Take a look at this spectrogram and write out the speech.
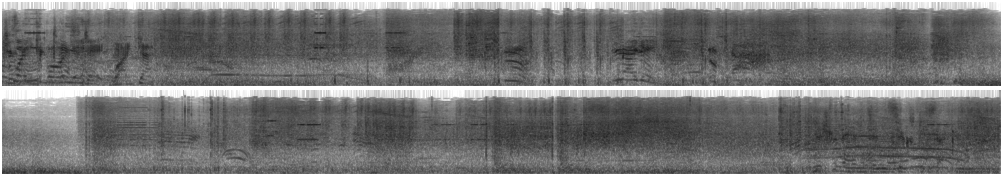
Point is being Wave come out of your head, wanker. Mission ends in 60 seconds.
